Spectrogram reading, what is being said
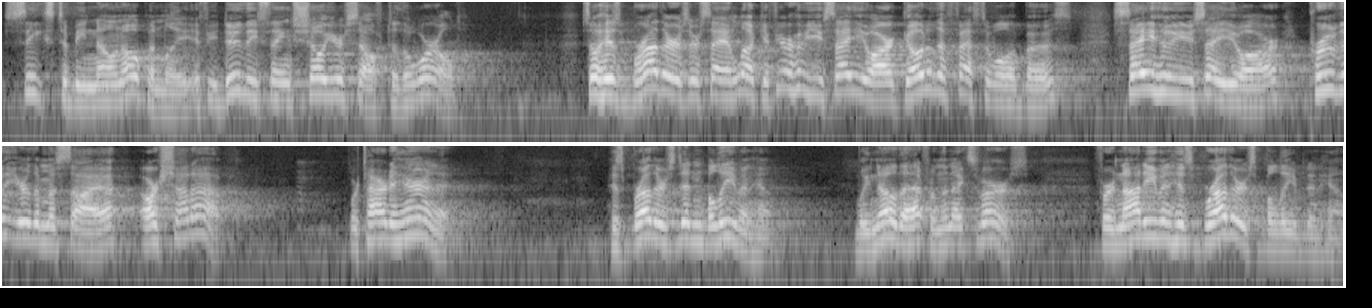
seeks to be known openly. If you do these things, show yourself to the world. So his brothers are saying, Look, if you're who you say you are, go to the festival of booths, say who you say you are, prove that you're the Messiah, or shut up. We're tired of hearing it. His brothers didn't believe in him. We know that from the next verse. For not even his brothers believed in him.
